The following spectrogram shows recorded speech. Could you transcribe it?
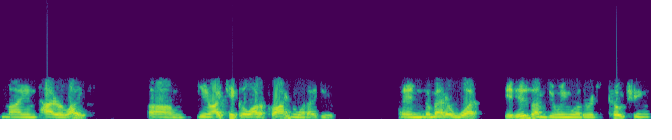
my entire life. Um, you know, I take a lot of pride in what I do. And no matter what it is I'm doing, whether it's coaching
